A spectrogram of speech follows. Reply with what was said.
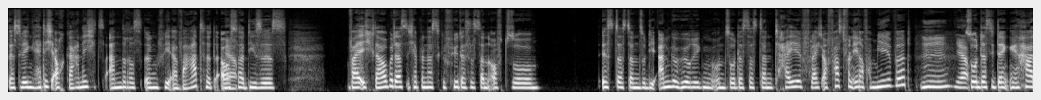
Deswegen hätte ich auch gar nichts anderes irgendwie erwartet, außer ja. dieses, weil ich glaube, dass ich habe dann das Gefühl, dass es dann oft so ist, dass dann so die Angehörigen und so, dass das dann Teil vielleicht auch fast von ihrer Familie wird. Mhm, ja. So, und dass sie denken, ha,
